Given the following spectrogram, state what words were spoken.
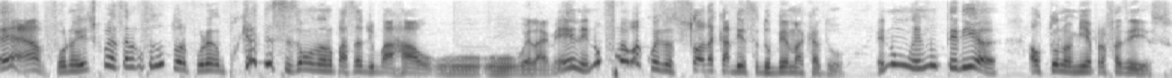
é, foram eles que começaram a confusão toda. Por, porque a decisão no ano passado de barrar o, o, Eli Manning não foi uma coisa só da cabeça do Ben McAdoo. Ele não, ele não teria autonomia para fazer isso.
